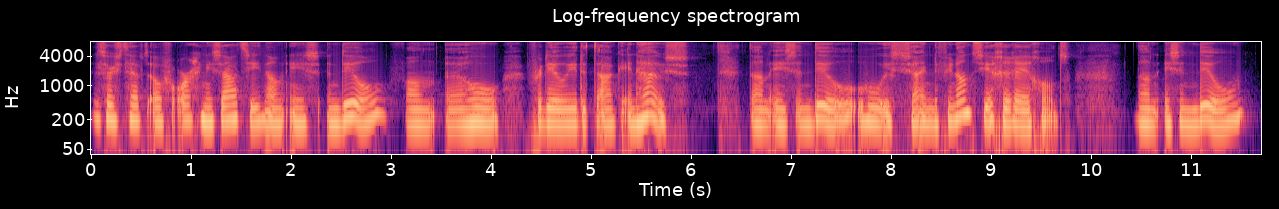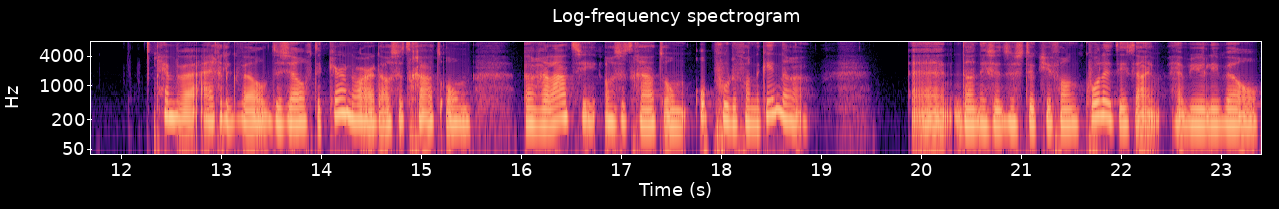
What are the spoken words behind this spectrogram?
Dus als je het hebt over organisatie, dan is een deel van uh, hoe verdeel je de taken in huis. Dan is een deel hoe is, zijn de financiën geregeld. Dan is een deel hebben we eigenlijk wel dezelfde kernwaarden als het gaat om een relatie als het gaat om opvoeden van de kinderen. En dan is het een stukje van quality time. Hebben jullie wel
